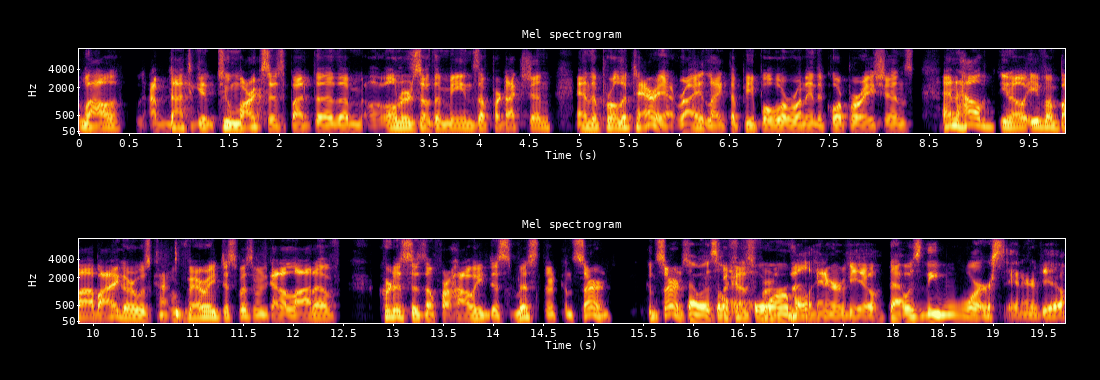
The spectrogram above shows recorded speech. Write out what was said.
well, not to get too Marxist, but the the owners of the means of production and the proletariat, right? Like the people who are running the corporations, and how you know even Bob Iger was kind of very dismissive. He's got a lot of criticism for how he dismissed their concern concerns. That was a horrible them, interview. That was the worst interview.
